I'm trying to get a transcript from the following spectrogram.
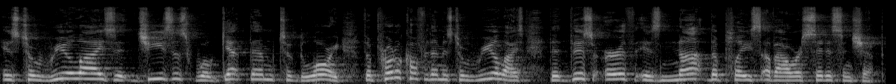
is to realize that Jesus will get them to glory. The protocol for them is to realize that this earth is not the place of our citizenship,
